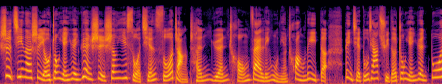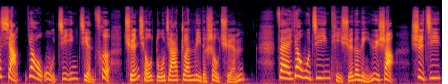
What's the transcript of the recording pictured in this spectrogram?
世基呢是由中研院院士、生医所前所长陈元崇在零五年创立的，并且独家取得中研院多项药物基因检测全球独家专利的授权。在药物基因体学的领域上，世基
